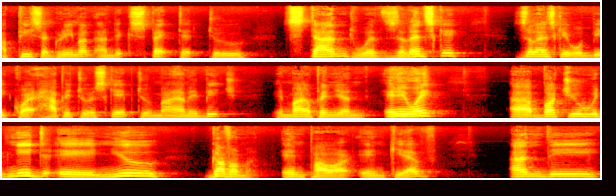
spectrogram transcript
a peace agreement and expect it to stand with Zelensky. Zelensky would be quite happy to escape to Miami Beach, in my opinion, anyway. Uh, but you would need a new government in power in Kiev, and the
